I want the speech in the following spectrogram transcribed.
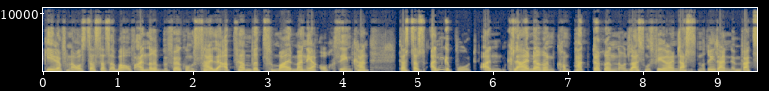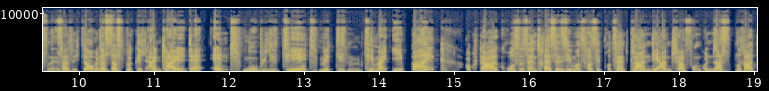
gehe davon aus, dass das aber auf andere Bevölkerungsteile abfärben wird, zumal man ja auch sehen kann, dass das Angebot an kleineren, kompakteren und leistungsfähigeren Lastenrädern im Wachsen ist. Also ich glaube, dass das wirklich ein Teil der Endmobilität mit diesem Thema E-Bike auch da großes Interesse. 27 Prozent planen die Anschaffung und Lastenrad,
